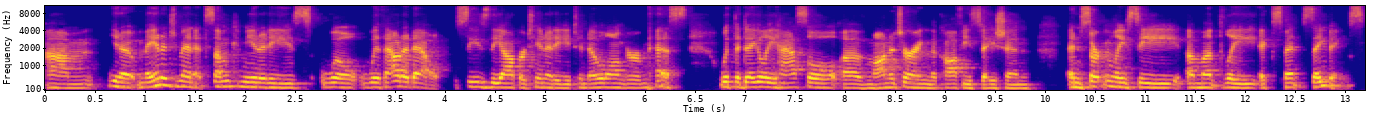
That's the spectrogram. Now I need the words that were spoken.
Um, you know, management at some communities will, without a doubt, seize the opportunity to no longer mess with the daily hassle of monitoring the coffee station and certainly see a monthly expense savings.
